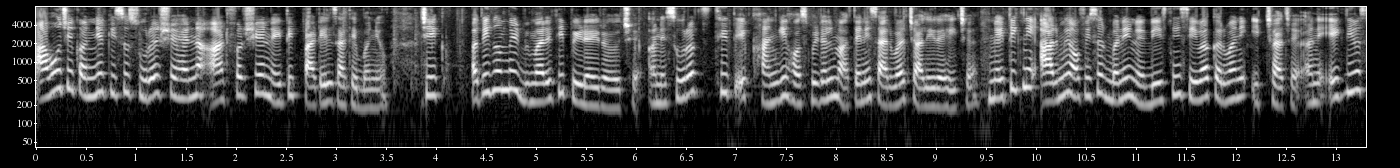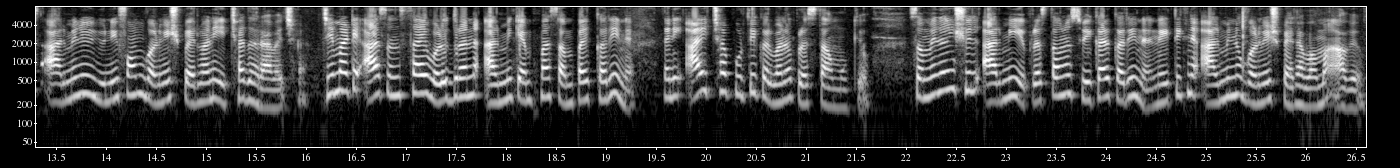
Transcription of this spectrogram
આવો જ એક અન્ય કિસ્સો સુરત શહેરના આઠ વર્ષીય નૈતિક પાટીલ સાથે બન્યો, જે એક અતિગંભીર બીમારીથી પીડાઈ રહ્યો છે અને સુરત સ્થિત એક ખાનગી હોસ્પિટલમાં તેની સારવાર ચાલી રહી છે. નૈતિકની આર્મી ઓફિસર બનીને દેશની સેવા કરવાની ઈચ્છા છે અને એક દિવસ આર્મીનો યુનિફોર્મ ગણવેશ પહેરવાની ઈચ્છા ધરાવે છે. જે માટે આ સંસ્થાએ વડોદરાના આર્મી કેમ્પમાં સંપર્ક કરીને તેની આ ઈચ્છા પૂર્તિ કરવાનો પ્રસ્તાવ મૂક્યો. સંવેદનશીલ આર્મીએ પ્રસ્તાવનો સ્વીકાર કરીને નૈતિકને આર્મીનો ગણવેશ પહેરાવવામાં આવ્યો.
